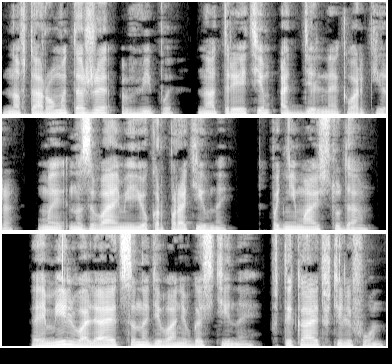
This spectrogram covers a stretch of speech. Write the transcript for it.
На втором этаже випы, на третьем отдельная квартира. Мы называем ее корпоративной. Поднимаюсь туда. Эмиль валяется на диване в гостиной, втыкает в телефон.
